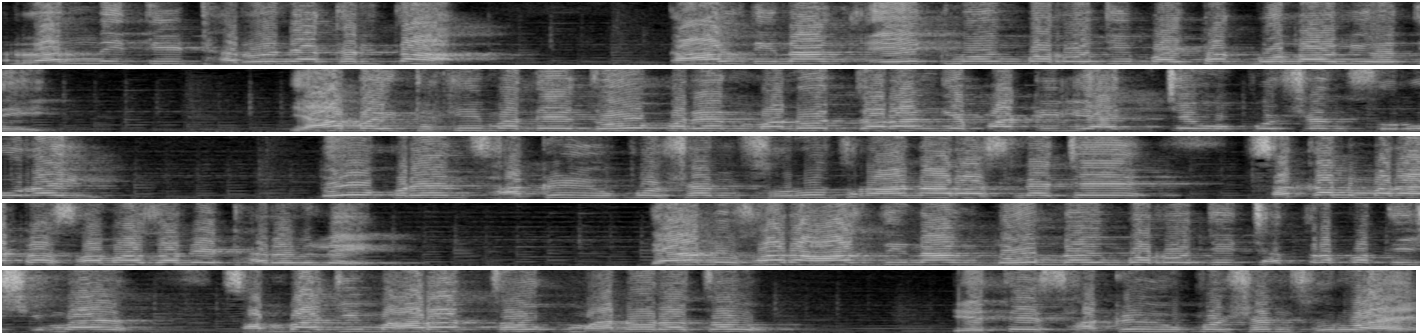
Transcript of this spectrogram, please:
रणनीती ठरवण्याकरिता काल दिनांक एक नोव्हेंबर रोजी बैठक बोलावली होती. या बैठकीमध्ये जोपर्यंत मनोज जरांगे पाटील यांचे उपोषण सुरू राहील तोपर्यंत साखळी उपोषण सुरूच राहणार असल्याचे सकल मराठा समाजाने ठरविले. त्यानुसार आज दिनांक दोन नोव्हेंबर रोजी छत्रपती संभाजी महाराज चौक मानोरा चौक येथे साखळी उपोषण सुरू आहे.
